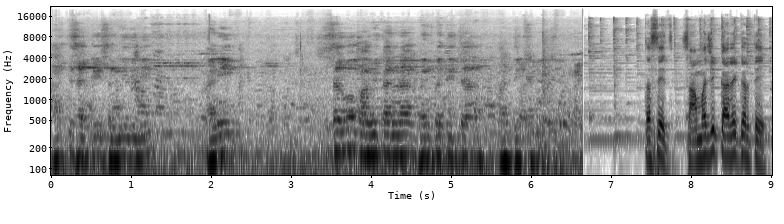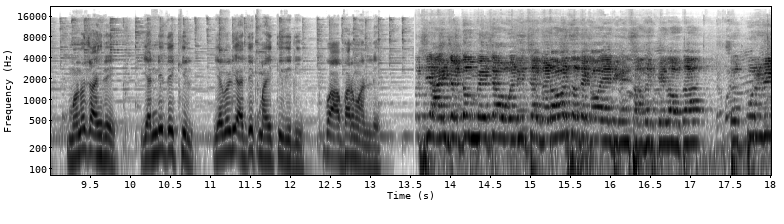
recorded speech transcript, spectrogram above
आरतीसाठी संधी दिली आणि सर्व भाविकांना गणपतीच्या हार्दिक शुभेच्छा. तसेच सामाजिक कार्यकर्ते मनोज आहिरे यांनी देखील यावेळी अधिक माहिती दिली व आभार मानले. आई जगदंबेच्या वलीच्या गडावरचा देखावा या ठिकाणी सादर केला होता. तत्पूर्वी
